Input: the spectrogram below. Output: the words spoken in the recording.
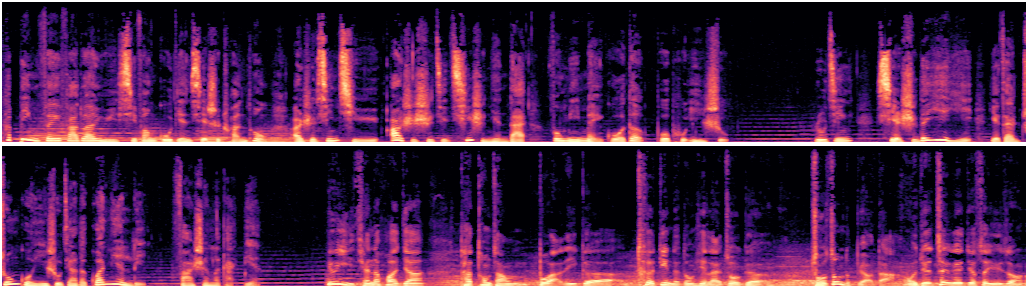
它并非发端于西方古典写实传统，而是兴起于二十世纪七十年代风靡美国的波普艺术。如今，写实的意义也在中国艺术家的观念里发生了改变。因为以前的画家，他通常不把一个特定的东西来做个着重的表达。我觉得这个就是有一种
